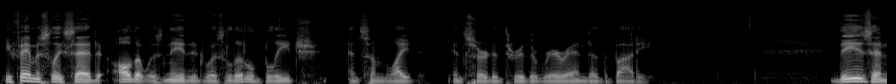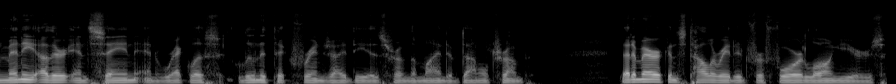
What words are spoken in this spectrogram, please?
He famously said all that was needed was a little bleach and some light inserted through the rear end of the body. These and many other insane and reckless lunatic fringe ideas from the mind of Donald Trump that Americans tolerated for four long years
